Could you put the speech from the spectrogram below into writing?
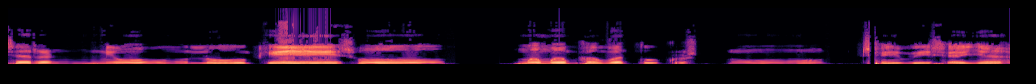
शरण्यो लोकेशो मम भवतु कृष्णो क्षिविषयः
